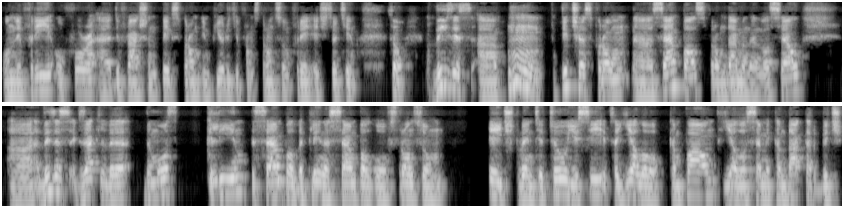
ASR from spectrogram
only three or four uh, diffraction peaks from impurity from strontium-free H13. So this is uh, pictures from uh, samples from diamond anvil cell. Uh, this is exactly the, the most clean the sample, the cleanest sample of strontium H22, you see it's a yellow compound, yellow semiconductor, which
